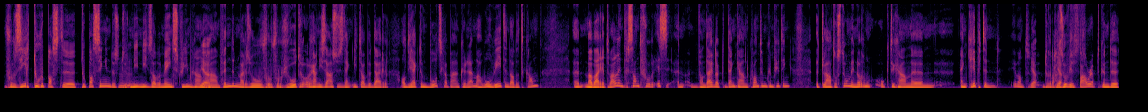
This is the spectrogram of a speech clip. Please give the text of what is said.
voor zeer toegepaste toepassingen. Dus Mhm. niet, niets dat we mainstream gaan, Ja. gaan vinden, maar zo voor, voor grotere organisaties. Ik denk niet dat we daar al direct een boodschap aan kunnen hebben, maar gewoon weten dat het kan. Eh, maar waar het wel interessant voor is, en vandaar dat ik denk aan quantum computing, het laat ons toe om enorm ook te gaan ehm, encrypten. Want Ja. doordat je Ja, zoveel power hebt, kun je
